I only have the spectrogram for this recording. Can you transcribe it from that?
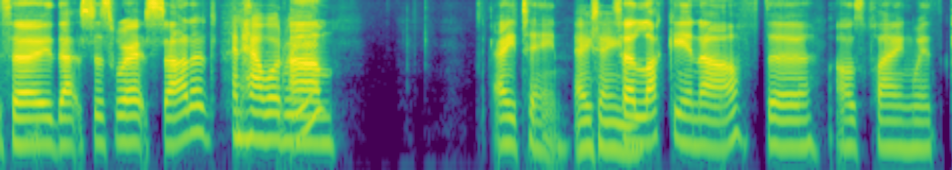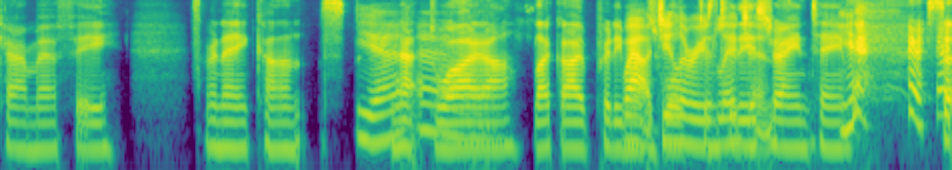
So that's just where it started. And how old were you? Um, 18. 18. So lucky enough, the I was playing with Karen Murphy, Renae Kunst, yeah. Nat Dwyer. Like I pretty Wow, much walked into legends. the Australian team. Yeah. so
